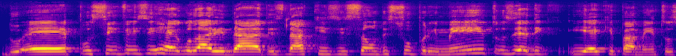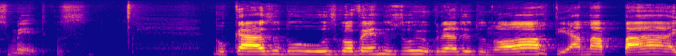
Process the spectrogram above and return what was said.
do, é, possíveis irregularidades na aquisição de suprimentos e, e equipamentos médicos. No caso dos governos do Rio Grande do Norte, Amapá,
